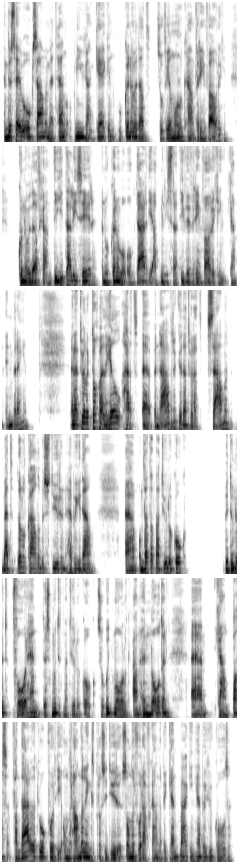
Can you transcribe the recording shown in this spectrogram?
En dus zijn we ook samen met hen opnieuw gaan kijken hoe kunnen we dat zoveel mogelijk gaan vereenvoudigen. Hoe kunnen we dat gaan digitaliseren en hoe kunnen we ook daar die administratieve vereenvoudiging gaan inbrengen. En dat wil ik toch wel heel hard uh, benadrukken dat we dat samen met de lokale besturen hebben gedaan. Um, omdat dat natuurlijk ook we doen het voor hen, dus moet het natuurlijk ook zo goed mogelijk aan hun noden uh, gaan passen. Vandaar dat we ook voor die onderhandelingsprocedure zonder voorafgaande bekendmaking hebben gekozen,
